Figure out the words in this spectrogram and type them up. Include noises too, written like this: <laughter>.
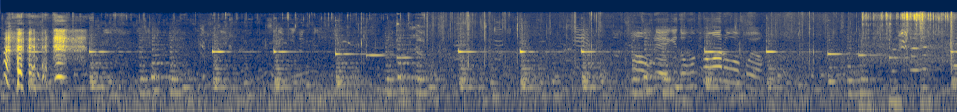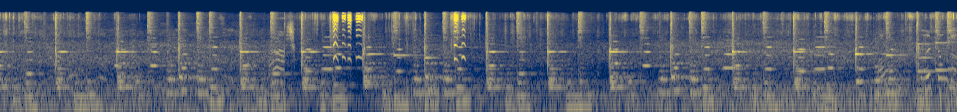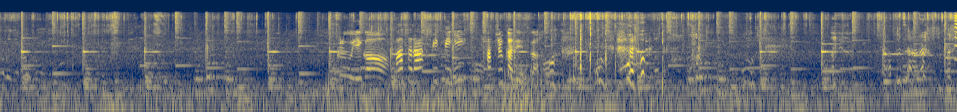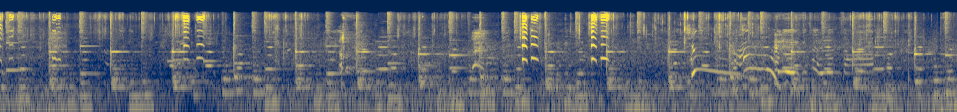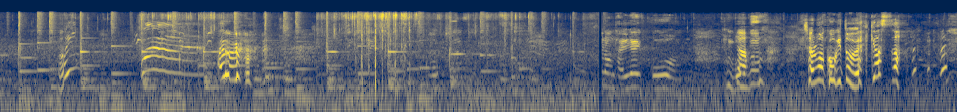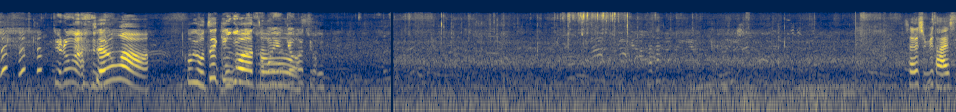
<laughs> 열정적으로 놀아, 우리 애기. 그리고 얘가 빠스락, 삑삑이, 밧줄까지 있어. <laughs> 나쁘지 않아? <laughs> 랑 달려 있고 야. 목은 재롱아 거기 또 왜 꼈어? 재롱아 재롱아 거기 어떻게 낀 거야 또 껴가지고 재롱 준비 다 했어?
